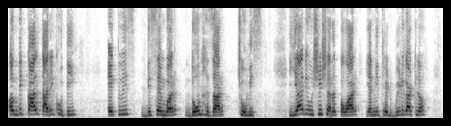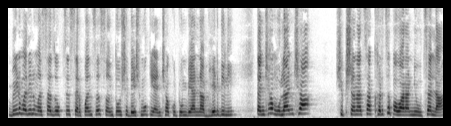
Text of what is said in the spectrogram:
अगदी काल तारीख होती एकवीस डिसेंबर दोन हजार चोवीस. या दिवशी शरद पवार यांनी थेट बीड गाठलं. बीडमधील मस्साजोगचे सरपंच संतोष देशमुख यांच्या कुटुंबियांना भेट दिली. त्यांच्या मुलांच्या शिक्षणाचा खर्च पवारांनी उचलला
